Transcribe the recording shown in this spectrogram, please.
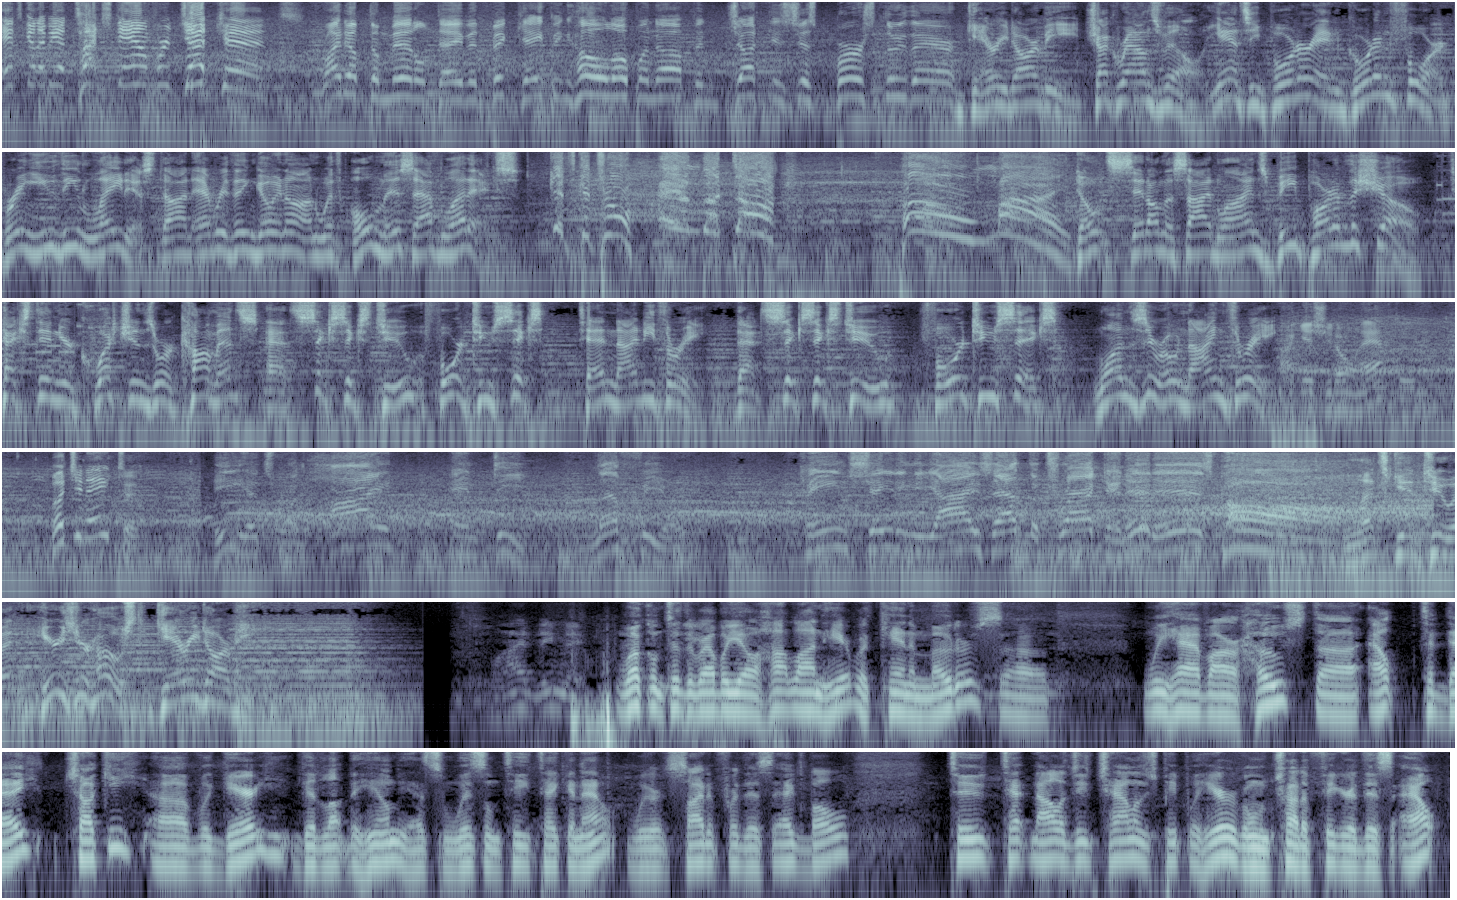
It's going to be a touchdown for Judkins. Right up the middle, David. Big gaping hole opened up, and Judkins just burst through there. Gary Darby, Chuck Rounsaville, Yancey Porter, and Gordon Ford bring you the latest on everything going on with Ole Miss athletics. Gets control and the dunk. Oh my! Don't sit on the sidelines. Be part of the show. Text in your questions or comments at 662 426 1093. That's 662 426 1093. I guess you don't have to, but you need to. He hits one high and deep left field. Kane shading the eyes at the track, and it is gone. Let's get to it. Here's your host, Gary Darby. Welcome to the Rebel Yell Hotline here with Cannon Motors. Uh, we have our host uh, out today, Chucky, uh, with Gary. Good luck to him. He has some wisdom teeth taken out. We're excited for this Egg Bowl. Two technology challenged people here are going to try to figure this out.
